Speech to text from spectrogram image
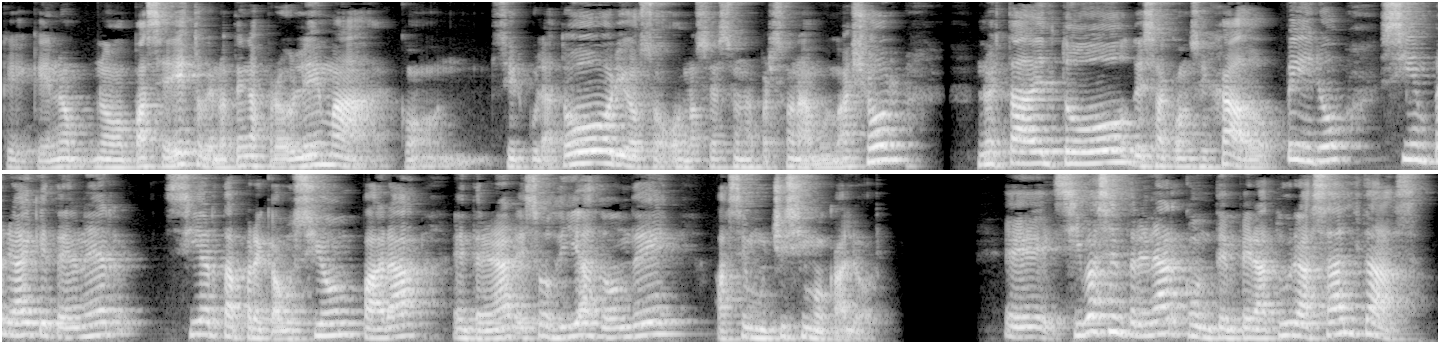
que, no, pase esto, que no tengas problema con circulatorios o no seas una persona muy mayor, no está del todo desaconsejado, pero siempre hay que tener cierta precaución para entrenar esos días donde hace muchísimo calor. Eh, si vas a entrenar con temperaturas altas,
